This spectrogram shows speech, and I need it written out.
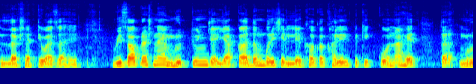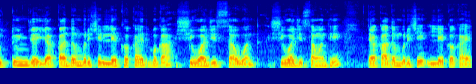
लक्षात ठेवायचं आहे. विसावा प्रश्न आहे मृत्युंजय या कादंबरीचे लेखक खालीलपैकी कोण आहेत? तर मृत्युंजय या कादंबरीचे लेखक आहेत बघा शिवाजी सावंत. शिवाजी सावंत हे त्या कादंबरीचे लेखक आहेत.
